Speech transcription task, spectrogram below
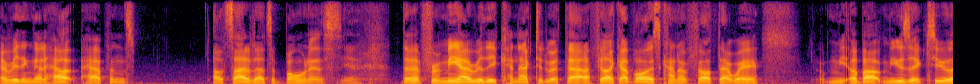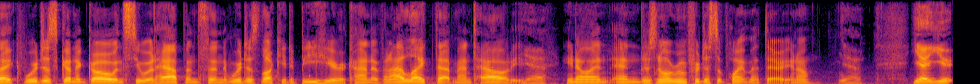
everything that ha- happens outside of that's a bonus. Yeah. That for me, I really connected with that. I feel like I've always kind of felt that way about music too. Like we're just gonna go and see what happens, and we're just lucky to be here, kind of. And I like that mentality, Yeah. you know. And and there's no room for disappointment there, you know. Yeah. Yeah. You.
